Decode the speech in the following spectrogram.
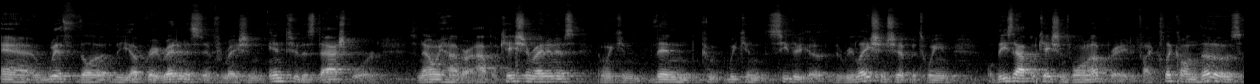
and with the, the upgrade readiness information into this dashboard. So now we have our application readiness, and we can then we can see the, uh, the relationship between well these applications won't upgrade. If I click on those,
